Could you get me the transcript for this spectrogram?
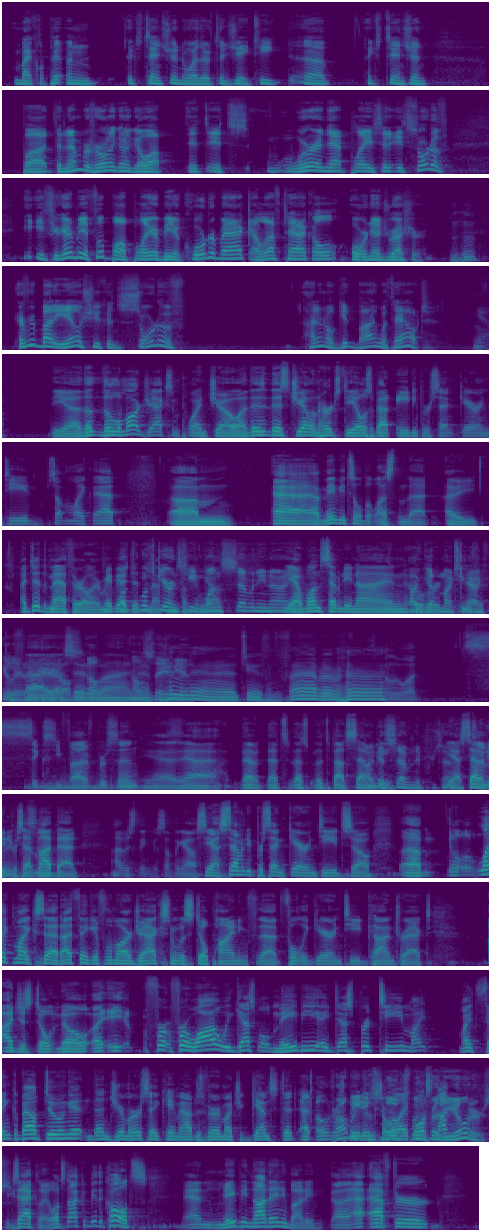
Michael Pittman extension, whether it's a JT uh, extension. But the numbers are only going to go up. It, it's we're in that place. It, it's sort of if you're going to be a football player, be a quarterback, a left tackle, or an edge rusher. Mm-hmm. Everybody else you can sort of, I don't know, get by without. Yeah. The, uh, the the Lamar Jackson point, Joe. Uh, this this Jalen Hurts deal is about eighty percent guaranteed, something like that. Um, uh, maybe it's a little bit less than that. I I did the math earlier. Maybe I What- did the math on guaranteed? something One else. seventy nine. Yeah, one seventy nine I'll get over my calculator here. Yeah, I'll- so do I'll- I. I'll save you. Two fifty five. Only what, sixty-five percent? Yeah, yeah. That, that's that's that's about I'll seventy. Seventy percent. Yeah, seventy percent. My bad. I was thinking of something else. Yeah, seventy percent guaranteed. So, um, like Mike said, I think if Lamar Jackson was still pining for that fully guaranteed contract, I just don't know. Uh, it- for for a while, we guessed well maybe a desperate team might. Might think about doing it, and then Jim Irsay came out as very much against it at owners' Probably meetings. So we're like, spokesman well, it's for not the owners. exactly. Well, it's not going to be the Colts, and maybe not anybody uh, after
